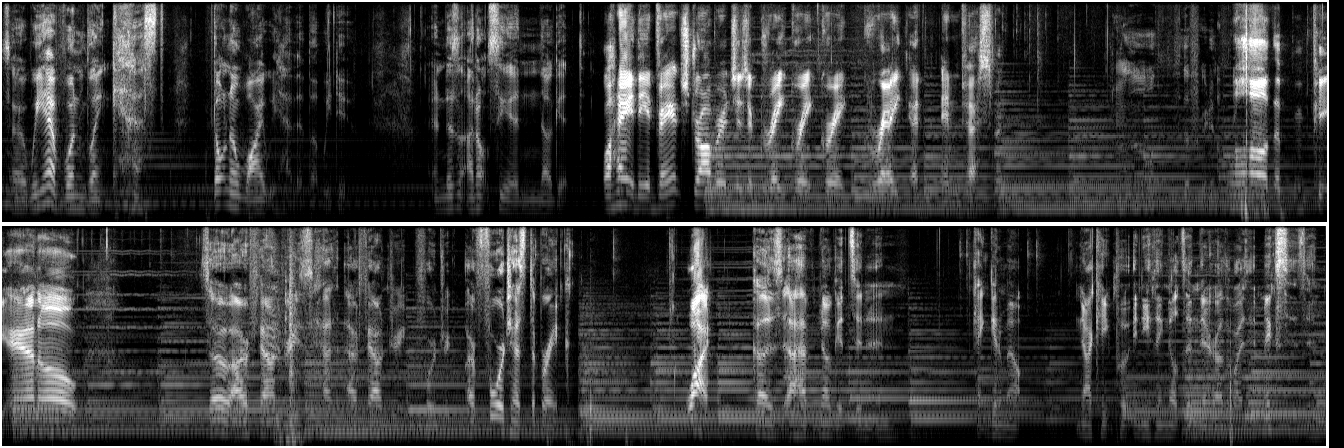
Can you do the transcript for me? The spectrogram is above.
So we have one blank cast. Don't know why we have it, but we do. And doesn't I don't see a nugget. Well, hey, the advanced drawbridge is a great, great, great, great in- investment. Oh, feel free to. Oh, the piano. So our foundries, our foundry, forgery, our forge has to break Why? because I have nuggets in it and can't get them out. Now I can't put anything else in there, otherwise it mixes and breaks things. So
